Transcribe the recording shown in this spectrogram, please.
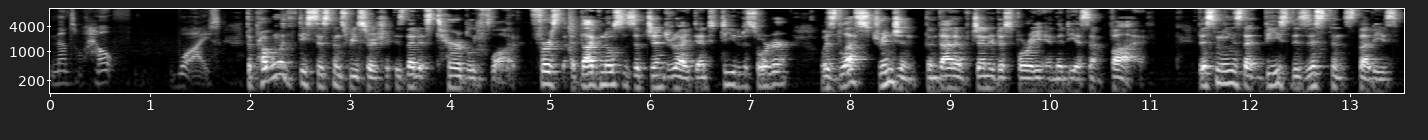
mental health wise. The problem with desistance research is that it's terribly flawed. First, a diagnosis of gender identity disorder was less stringent than that of gender dysphoria in the DSM-5. This means that these desistance studies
